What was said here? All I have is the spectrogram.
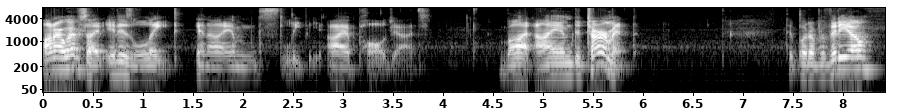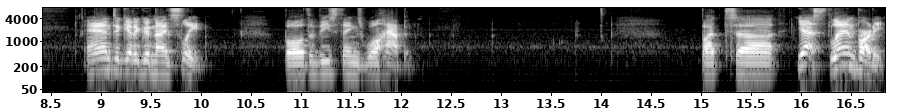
on our website. It is late and I am sleepy. I apologize, but I am determined to put up a video and to get a good night's sleep. Both of these things will happen. But uh, yes, LAN party.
